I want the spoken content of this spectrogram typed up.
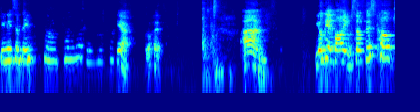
Do you need something? Yeah, go ahead. Um, you'll get volume. So if this coach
